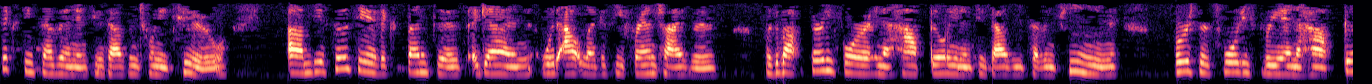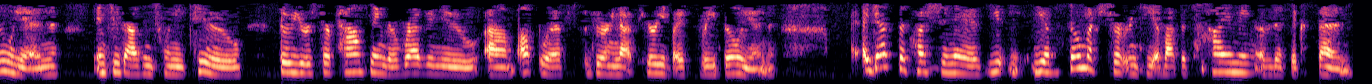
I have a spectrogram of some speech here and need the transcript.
67 in 2022. Um, the associated expenses, again, without legacy franchises, was about 34.5 billion in 2017 versus 43.5 billion in 2022. You're surpassing the revenue um, uplift during that period by 3 billion. I guess the question is, you have so much certainty about the timing of this expense.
